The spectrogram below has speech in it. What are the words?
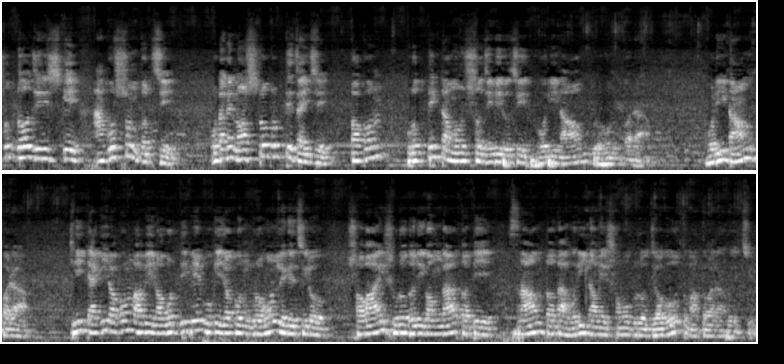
শুদ্ধ জিনিসকে আকর্ষণ করছে, ওটাকে নষ্ট করতে চাইছে, তখন প্রত্যেকটা মনুষ্য জীবের উচিত হরি নাম গ্রহণ করা। হরি নাম করা। ঠিক একই রকম ভাবে নবদ্বীপের বুকে যখন গ্রহণ লেগেছিল, সবাই সুরধরি গঙ্গা তটে স্নান তথা হরি নামে সমগ্র জগৎ মাতোয়ারা হয়েছিল।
